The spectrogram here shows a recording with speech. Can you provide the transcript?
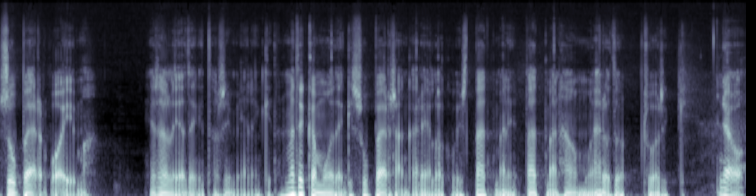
supervoima. Ja se oli jotenkin tosi mielenkiintoinen. Mä tykkään muutenkin supersankarielokuvista. Batman, Batmanhan on mun ehdoton suosikki. Joo.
